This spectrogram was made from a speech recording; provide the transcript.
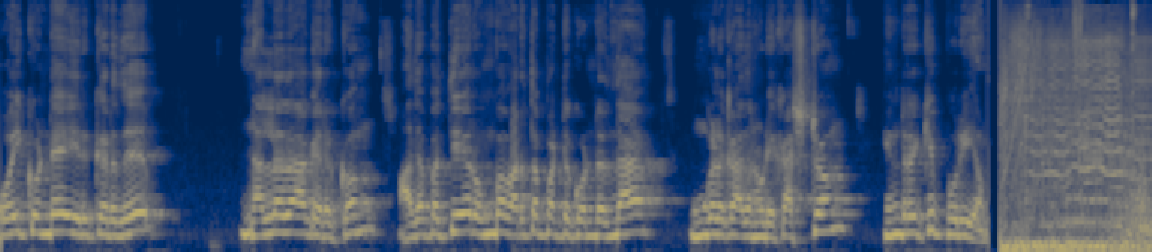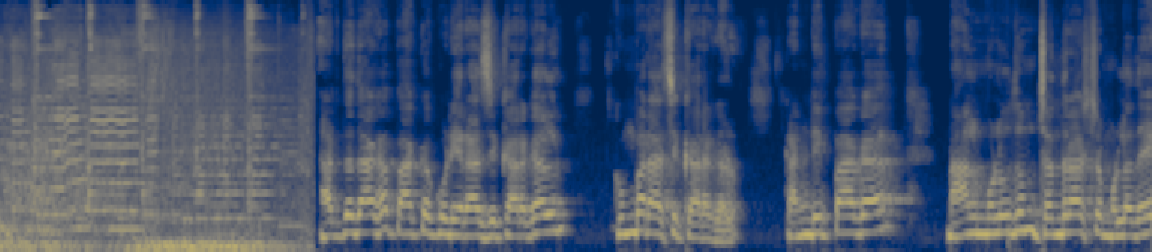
போய்க்கொண்டே இருக்கிறது நல்லதாக இருக்கும். அதை பற்றியே ரொம்ப வருத்தப்பட்டு கொண்டிருந்தால் உங்களுக்கு அதனுடைய கஷ்டம் இன்றைக்கு புரியும். அடுத்ததாக பார்க்கக்கூடிய ராசிக்காரர்கள் கும்பராசிக்காரர்கள் கண்டிப்பாக நாள் முழுவதும் சந்திராஷ்டிரம் உள்ளதை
